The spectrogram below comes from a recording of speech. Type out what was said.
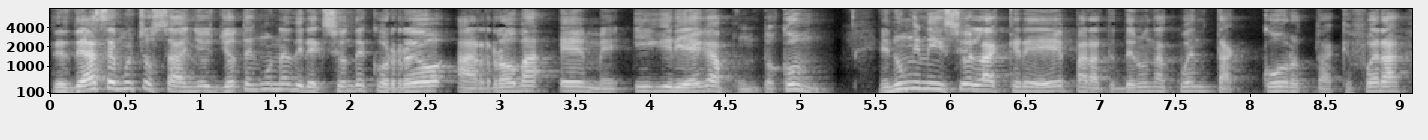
Desde hace muchos años yo tengo una dirección de correo arroba my.com. En un inicio la creé para tener una cuenta corta que fuera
